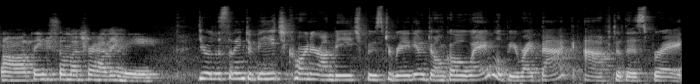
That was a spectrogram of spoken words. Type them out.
Uh, thanks so much for having me. You're listening to Beach Corner on Beach Booster Radio. Don't go away. We'll be right back after this break.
